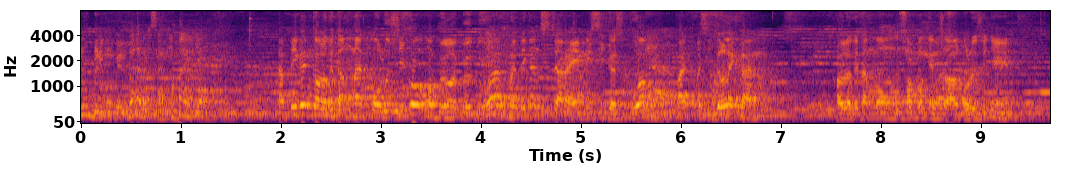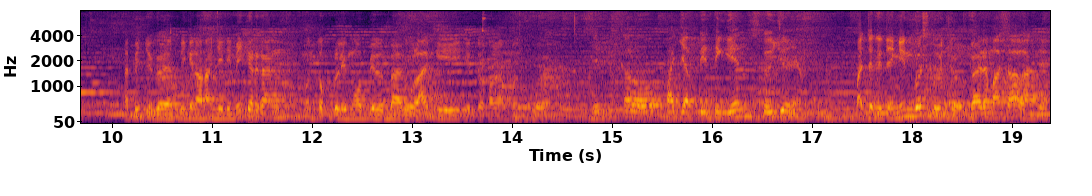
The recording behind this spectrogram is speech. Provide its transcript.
Lu beli mobil baru sama aja. Tapi kan kalau kita ngeliat polusi kok mobil-mobil tua, berarti kan secara emisi gas buang masih jelek kan. Kalau kita mau ngomongin soal polusinya ya. Tapi juga bikin orang jadi mikir kan untuk beli mobil baru lagi gitu kalau menurut gua. Jadi kalau pajak ditinggiin setuju ya. pajak ditinggiin gue setuju nggak ada masalah sih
